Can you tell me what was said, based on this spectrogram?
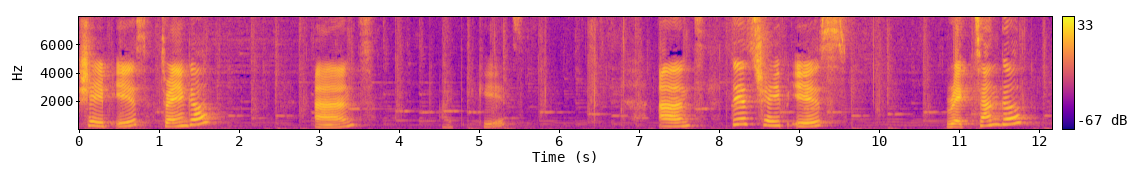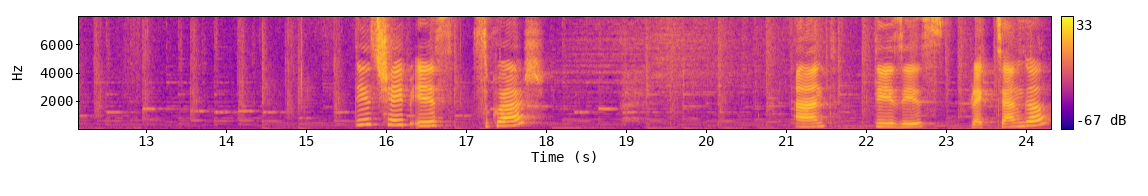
shape is triangle and I it. And this shape is rectangle. This shape is square. And this is rectangle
